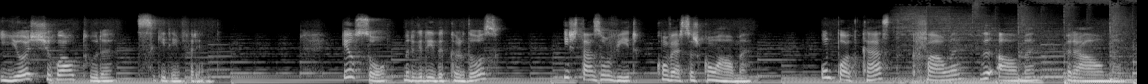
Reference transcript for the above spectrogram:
e hoje chegou a altura de seguir em frente. Eu sou Margarida Cardoso e estás a ouvir Conversas com Alma, um podcast que fala de alma para alma.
